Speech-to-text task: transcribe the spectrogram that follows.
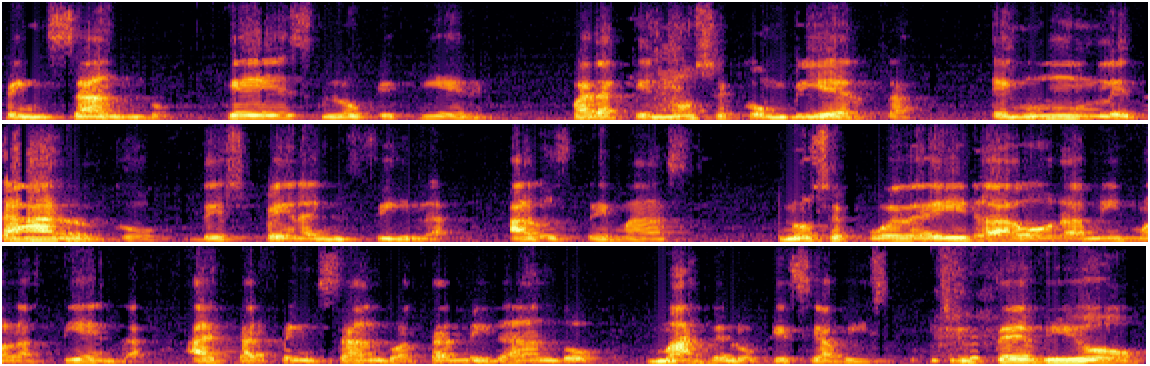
pensando qué es lo que quieren para que no se convierta en un letargo de espera en fila a los demás. No se puede ir ahora mismo a las tiendas a estar pensando, a estar mirando más de lo que se ha visto. Si usted vio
